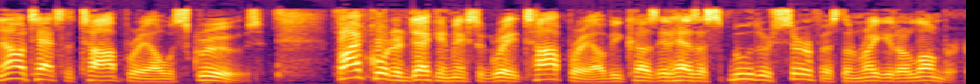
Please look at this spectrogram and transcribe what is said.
Now attach the top rail with screws. Five-quarter decking makes a great top rail because it has a smoother surface than regular lumber.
